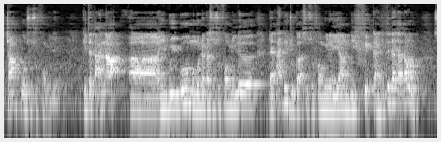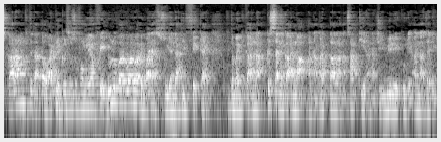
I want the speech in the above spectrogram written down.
campur susu formula. Kita tak nak uh, ibu-ibu menggunakan susu formula dan ada juga susu formula yang di-fakekan. Kita dah tak tahu sekarang kita tak tahu ada ke susu formula yang fake. Dulu baru-baru ada banyak susu yang dah di fake kan. Kita bagi ke anak, kesan ke anak, anak gatal, anak sakit, anak ciri birik, kulit anak jadi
